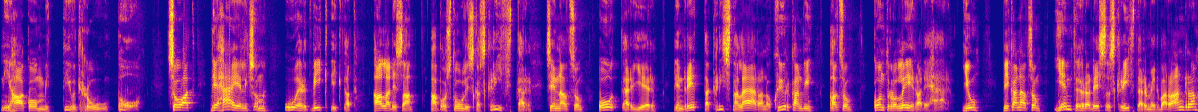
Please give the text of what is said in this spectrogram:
ni har kommit till tro på. Så att det här är liksom oerhört viktigt att alla dessa apostoliska skrifter sen alltså återger den rätta kristna läran och hur kan vi alltså kontrollera det här? Jo, vi kan alltså jämföra dessa skrifter med varandra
